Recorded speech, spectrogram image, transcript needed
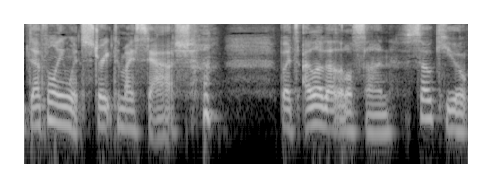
definitely went straight to my stash. but I love that little sun. So cute.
